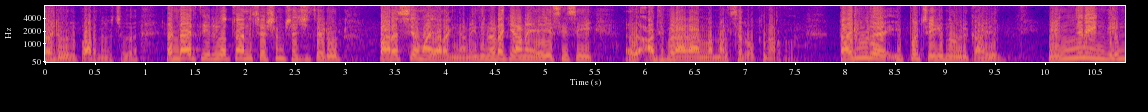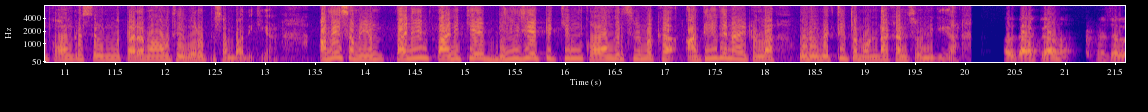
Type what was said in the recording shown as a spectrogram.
തരൂർ പറഞ്ഞു വെച്ചത്. രണ്ടായിരത്തി ഇരുപത്തിനാലിന് ശേഷം ശശി തരൂർ പരസ്യമായി ഇറങ്ങിയാണ് ഇതിനിടയ്ക്കാണ് എ ഐ സി സി അധിപനാകാനുള്ള മത്സരമൊക്കെ നടന്നത്. തരൂര് ഇപ്പോൾ ചെയ്യുന്ന ഒരു കാര്യം എങ്ങനെയെങ്കിലും കോൺഗ്രസിൽ നിന്ന് പരമാവധി വെറുപ്പ് സമ്പാദിക്കുക. അതേസമയം തനിയും തനിക്ക് ബി ജെ പിക്കും കോൺഗ്രസിനുമൊക്കെ അതീതനായിട്ടുള്ള ഒരു വ്യക്തിത്വം ഉണ്ടാക്കാൻ ശ്രമിക്കുക. അത് കറക്റ്റാണ്. എന്നുവെച്ചാൽ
